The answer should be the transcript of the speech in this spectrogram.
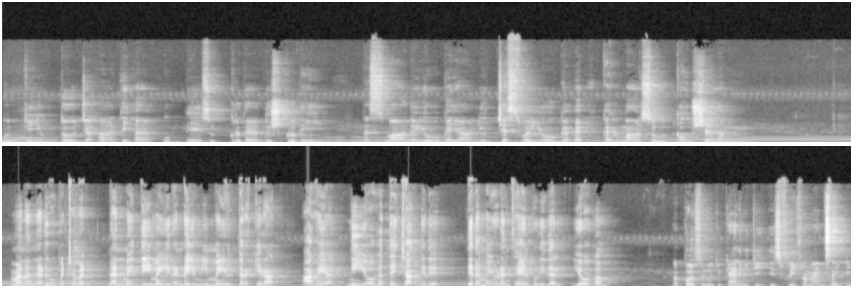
बुद्धियुक्तो जहातिह उभे सुकृतदुष्कृते तस्मादयोगया युज्यस्व योगः कर्मासु कौशलम् மன நடுவு பெற்றவன் நன்மை தீமை இரண்டையும் இம்மையில் துறக்கிறான் ஆகையால் நீ யோகத்தை சார்ந்திடு திறமையுடன் செயல்புரிதல் யோகம் A person with equanimity is free from anxiety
